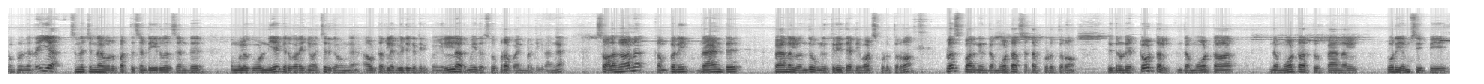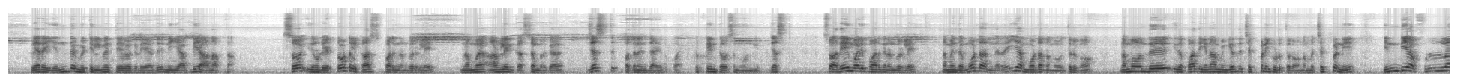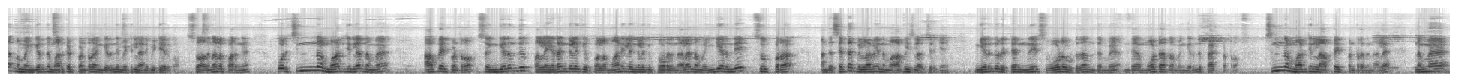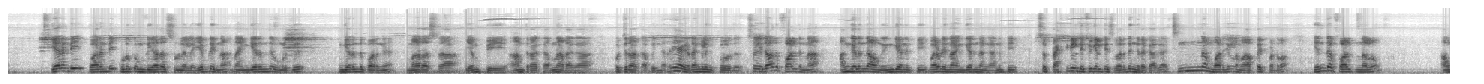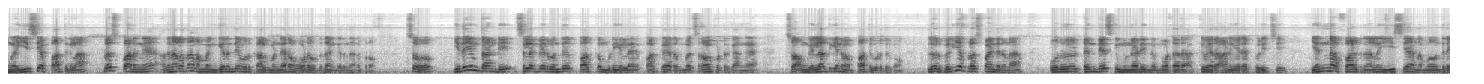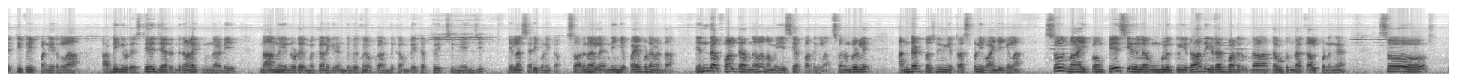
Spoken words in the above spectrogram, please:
அப்புறம் நிறைய சின்ன சின்ன ஒரு பத்து சென்ட் இருபது சென்ட் உங்களுக்கு ஒன் ஏக்கர் வரைக்கும் வச்சிருக்கவங்க அவுட்டரில் வீடு கட்டியிருக்கவங்க எல்லாருமே இதை சூப்பராக பயன்படுத்திக்கிறாங்க. ஸோ அழகான கம்பெனி பிராண்டு பேனல் வந்து உங்களுக்கு த்ரீ தேர்ட்டி வாட்ஸ் கொடுத்துறோம். ப்ளஸ் பாருங்கள் இந்த மோட்டார் செட்டப் கொடுத்துறோம். இதனுடைய டோட்டல் இந்த மோட்டார் இந்த மோட்டார் டு பேனல் ஒரு எம்சிபி வேற எந்த மெட்டீரியலுமே தேவை கிடையாது. நீங்கள் அப்படியே ஆன் ஆஃப் தான். ஸோ இதனுடைய டோட்டல் காஸ்ட் பாருங்க நண்பர்களே. நம்ம ஆன்லைன் கஸ்டமருக்கு ஜஸ்ட் பதினஞ்சாயிரம் ரூபாய். Fifteen thousand only just so அதே மாதிரி பாருங்க நண்பர்களே. நம்ம இந்த மோட்டார் நிறைய மோட்டார் நம்ம விற்றுருக்கோம் நம்ம வந்து இதை பார்த்தீங்கன்னா நம்ம இங்கேருந்து செக் பண்ணி கொடுத்துறோம். நம்ம செக் பண்ணி இந்தியா ஃபுல்லாக நம்ம இங்கேருந்து மார்க்கெட் பண்ணுறோம் இங்கேருந்து மெட்டீரியல் அனுப்பிட்டே இருக்கோம். ஸோ அதனால பாருங்க ஒரு சின்ன மார்ஜினில் நம்ம ஆப்ரேட் பண்ணுறோம் ஸோ இங்கேருந்து பல இடங்களுக்கு பல மாநிலங்களுக்கு போகிறதுனால நம்ம இங்கேருந்தே சூப்பராக அந்த செட்டப் எல்லாமே நம்ம ஆஃபீஸில் வச்சுருக்கேன். இங்கேருந்து ஒரு டென் மினிட்ஸ் ஓட விட்டு தான் இந்த மே- இந்த மோட்டார் நம்ம இங்கேருந்து பேக் பண்ணுறோம் சின்ன மார்ஜினில் ஆப்ரேட் பண்ணுறதுனால நம்ம கேரண்டி வாரண்டி கொடுக்க முடியாத சூழ்நிலை. எப்படின்னா நான் இங்கேருந்து உங்களுக்கு இங்கேருந்து பாருங்கள் மகாராஷ்டிரா எம்பி ஆந்திரா கர்நாடகா குஜராத் அப்படி நிறைய இடங்களுக்கு போகுது. ஸோ ஏதாவது ஃபால்ட்னா அங்கேருந்து அவங்க இங்கே அனுப்பி மறுபடியும் நான் இங்கேருந்து அங்கே அனுப்பி ஸோ ப்ராக்டிக்கல் டிஃபிகல்ட்டிஸ் வருதுங்கிறக்காக சின்ன மார்ஜினில் நம்ம ஆப்ரேட் பண்ணுறோம் எந்த ஃபால்ட்னாலும் அவங்க ஈஸியாக பார்த்துக்கலாம். ப்ளஸ் பாருங்க அதனால தான் நம்ம இங்கேருந்தே ஒரு கால் மணி நேரம் ஓட விட்டு தான் இங்கேருந்து அனுப்புகிறோம் ஸோ இதையும் தாண்டி சில பேர் வந்து பார்க்க முடியல பார்க்க ரொம்ப சிரமப்பட்டிருக்காங்க. ஸோ அவங்க எல்லாத்துக்கும் நம்ம பார்த்து கொடுத்துருக்கோம். இது ஒரு பெரிய ப்ளஸ் பாயிண்ட் என்னென்னா ஒரு டென் டேஸ்க்கு முன்னாடி இந்த மோட்டாரை அக்கு வேற ஆணி வேற பிரித்து என்ன ஃபால்ட்னாலும் ஈஸியாக நம்ம வந்து ரெக்டிஃபை பண்ணிடலாம். அப்படிங்கிற ஸ்டேஜை ரெண்டு நாளைக்கு முன்னாடி நானும் என்னுடைய மெக்கானிக் ரெண்டு பேருமே உட்காந்து கம்ப்ளீட்டாக பிரித்து மேய்ஞ்சி எல்லாம் சரி பண்ணிட்டோம். ஸோ அதனால நீங்கள் பயப்பட வேண்டாம். எந்த ஃபால்ட்டாக இருந்தாலும் நம்ம ஈஸியாக பார்த்துக்கலாம். ஸோ நண்பர்களே ஹண்ட்ரட் பர்சன்ட் நீங்கள் ட்ரஸ்ட் பண்ணி வாங்கிக்கலாம். ஸோ நான் இப்போ பேசியதில் உங்களுக்கு ஏதாவது இடர்பாடு இருந்தால் டவுட் இருந்தால் கால் பண்ணுங்கள் ஸோ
